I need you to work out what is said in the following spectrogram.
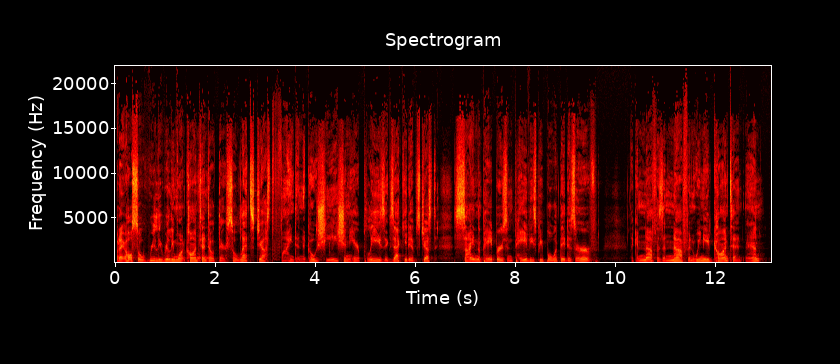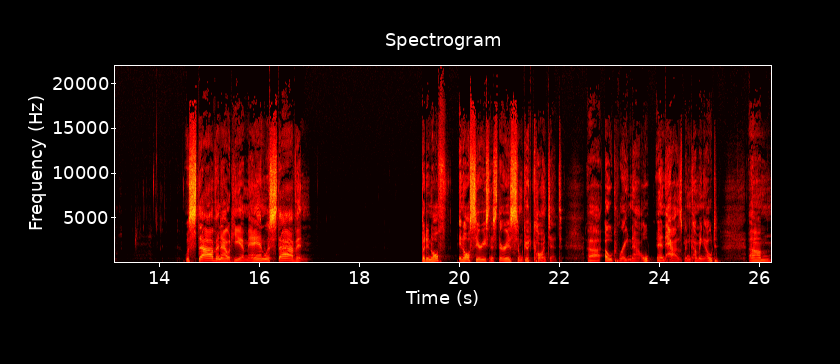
But I also really, really want content out there. So let's just find a negotiation here, please. Executives, just sign the papers and pay these people what they deserve. Like, enough is enough, and we need content, man. We're starving out here, man. We're starving. But in all in all seriousness, there is some good content uh, out right now and has been coming out. Um,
